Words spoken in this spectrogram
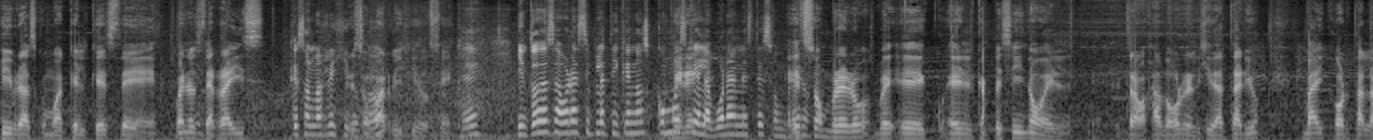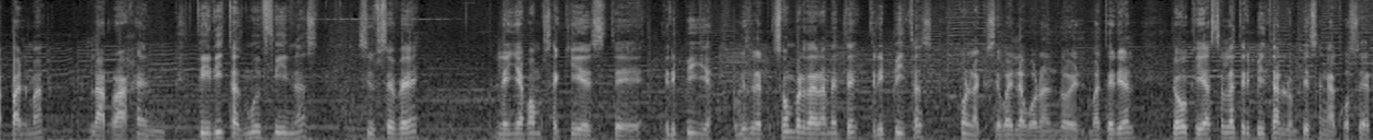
fibras como aquel que es de, bueno, es de raíz. Que son más rígidos, que son más rígidos, sí. Y entonces ahora sí platíquenos cómo es que elaboran este sombrero. El sombrero, eh, el campesino, el, trabajador, el ejidatario, va y corta la palma, la raja en tiritas muy finas. Si usted ve, le llamamos aquí este, tripilla, porque son verdaderamente tripitas con las que se va elaborando el material. Luego que ya está la tripita, lo empiezan a coser.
